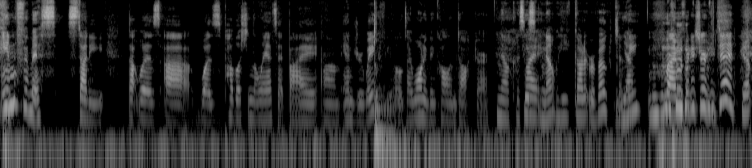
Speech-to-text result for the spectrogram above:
the infamous study that was uh, was published in the Lancet by um, Andrew Wakefield. I won't even call him doctor. no because he's no he got it revoked didn't Yep. he I'm pretty sure he did. yep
